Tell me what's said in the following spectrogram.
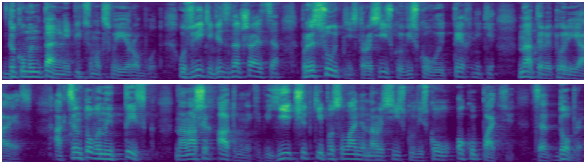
документальний підсумок своєї роботи. У звіті відзначається присутність російської військової техніки на території АЕС, акцентований тиск на наших атомників. Є чіткі посилання на російську військову окупацію. Це добре.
